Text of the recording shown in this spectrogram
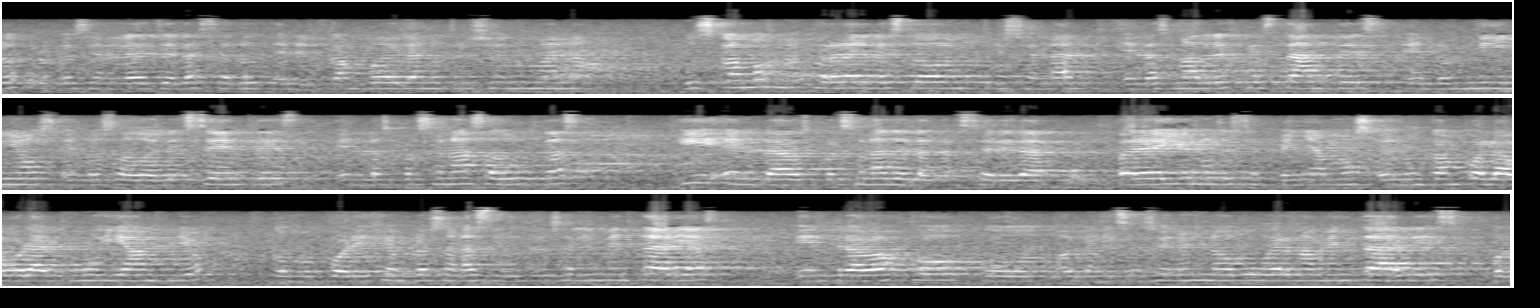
Profesionales de la salud en el campo de la nutrición humana, buscamos mejorar el estado nutricional en las madres gestantes, en los niños, en los adolescentes, en las personas adultas y en las personas de la tercera edad. Para ello nos desempeñamos en un campo laboral muy amplio, como por ejemplo son las industrias alimentarias, en trabajo con organizaciones no gubernamentales, con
